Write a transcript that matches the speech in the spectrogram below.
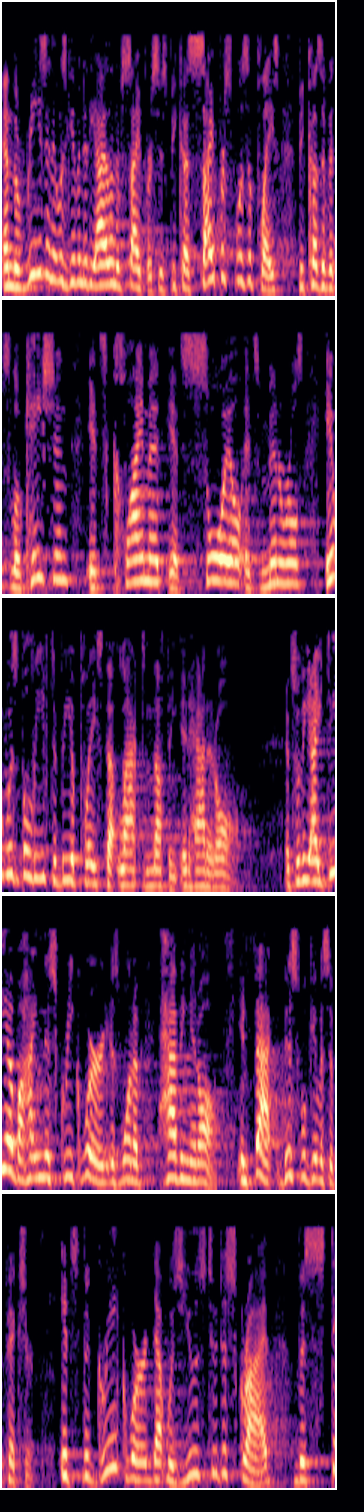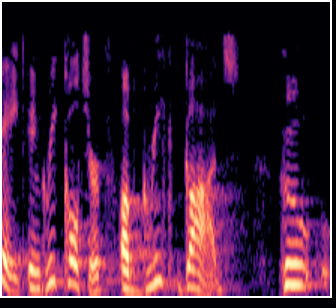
And the reason it was given to the island of Cyprus is because Cyprus was a place, because of its location, its climate, its soil, its minerals, it was believed to be a place that lacked nothing. It had it all. And so the idea behind this Greek word is one of having it all. In fact, this will give us a picture. It's the Greek word that was used to describe the state in Greek culture of Greek gods who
